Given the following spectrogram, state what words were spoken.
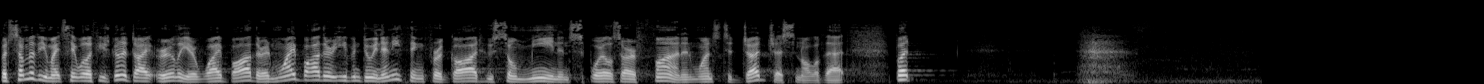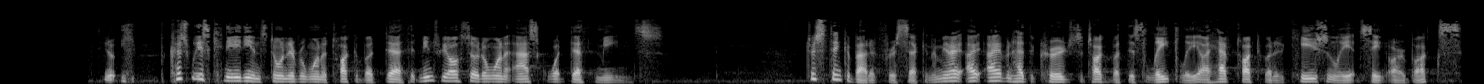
But some of you might say, well, if he's going to die earlier, why bother? And why bother even doing anything for a God who's so mean and spoils our fun and wants to judge us and all of that? But you know, because we as Canadians don't ever want to talk about death, it means we also don't want to ask what death means. Just think about it for a second. I mean, I, I haven't had the courage to talk about this lately. I have talked about it occasionally at Starbucks,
